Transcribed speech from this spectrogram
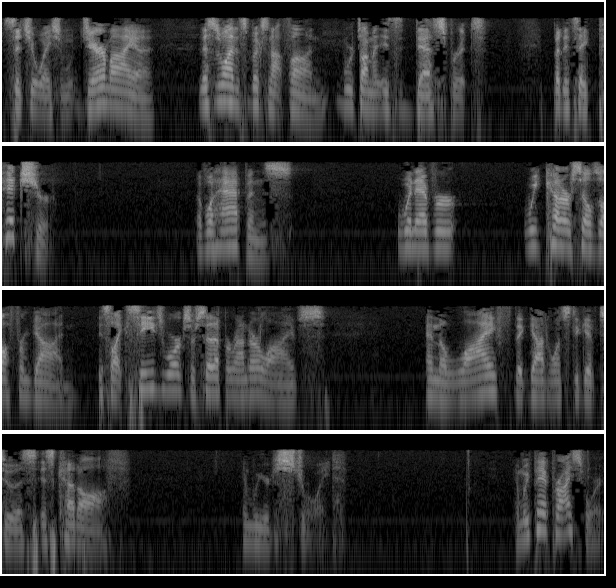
situation. Jeremiah, this is why this book's not fun. We're talking about it's desperate but it's a picture of what happens whenever we cut ourselves off from God. It's like siege works are set up around our lives, and the life that God wants to give to us is cut off, and we are destroyed. And we pay a price for it.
